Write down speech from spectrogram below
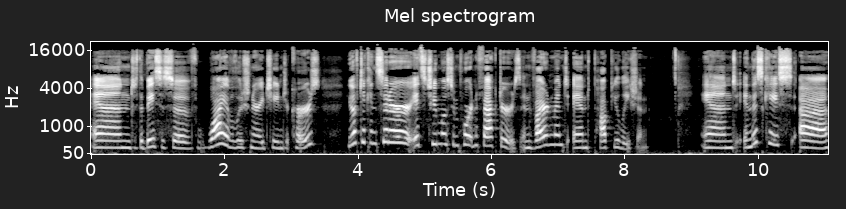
and the basis of why evolutionary change occurs, you have to consider its two most important factors environment and population. And in this case, uh,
